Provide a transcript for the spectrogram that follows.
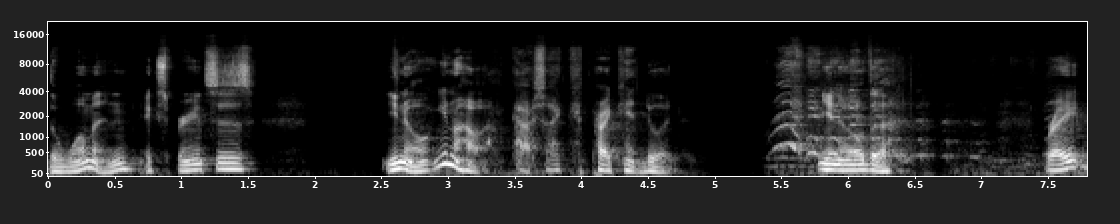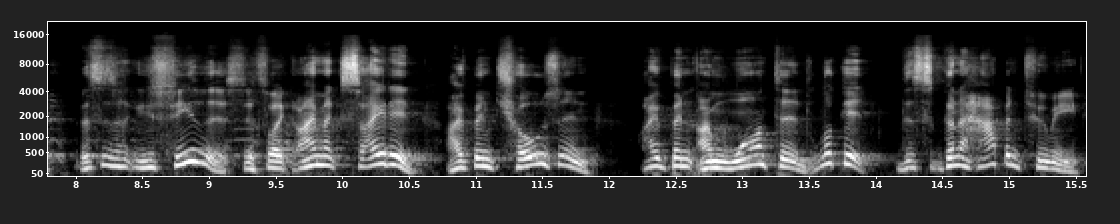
the woman experiences you know, you know how gosh, I probably can't do it. You know, the right? This is you see this. It's like I'm excited. I've been chosen. I've been I'm wanted. Look at this is going to happen to me.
